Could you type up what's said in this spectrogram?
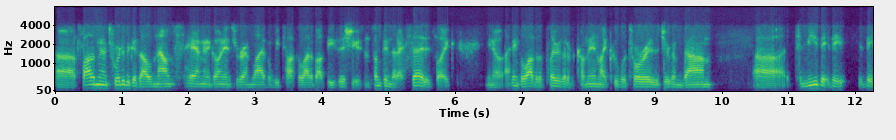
uh, follow me on Twitter because I'll announce, hey, I'm going to go on Instagram live and we talk a lot about these issues. And something that I said is like, you know, I think a lot of the players that have come in, like Cubo Torres, Jurgen Damm, uh, to me, they, they, they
